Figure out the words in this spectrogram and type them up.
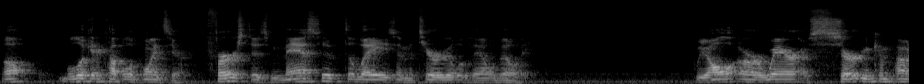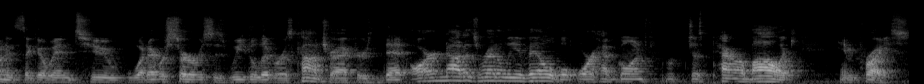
Well, we'll look at a couple of points here. First is massive delays in material availability. We all are aware of certain components that go into whatever services we deliver as contractors that are not as readily available or have gone just parabolic in price.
